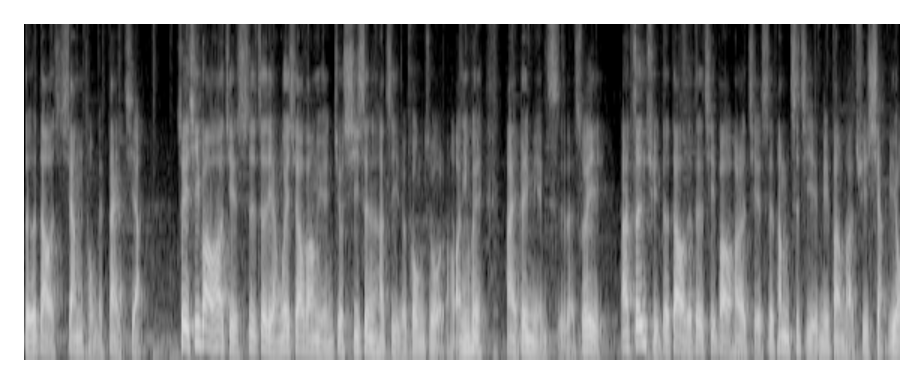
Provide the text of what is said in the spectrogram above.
得到相同的代价。所以七八五号解释，这两位消防员就牺牲了他自己的工作了哈，因为他也被免职了，所以他争取得到的这个七八五号的解释，他们自己也没办法去享用。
